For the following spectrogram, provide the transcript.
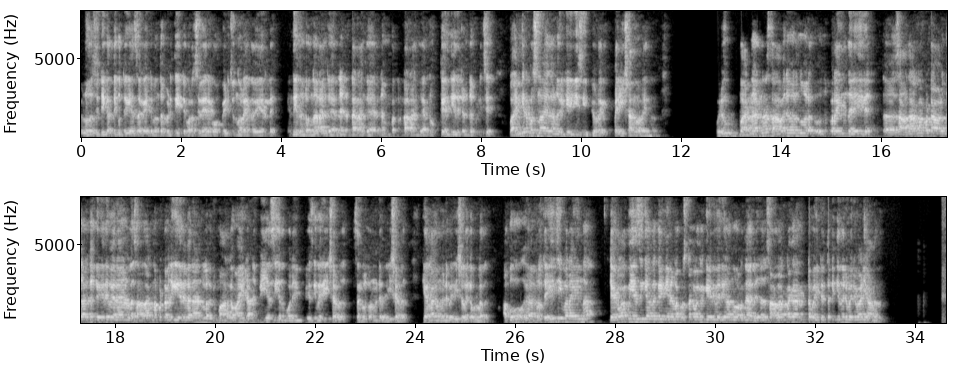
യൂണിവേഴ്സിറ്റി കത്തിക്കുത്ത് കേസൊക്കെ ആയിട്ട് ബന്ധപ്പെടുത്തിയിട്ട് കുറച്ച് പേരെ കോപ്പി അടിച്ചു എന്ന് പറയുന്ന പേരിൽ എന്ത് ചെയ്യുന്നുണ്ട്? ഒന്നാം റാങ്കുകാരനും രണ്ടാം റാങ്കുകാരനും പന്ത്രണ്ടാം റാങ്കുകാരനും ഒക്കെ എന്ത് ചെയ്തിട്ടുണ്ട്? പിടിച്ച് ഭയങ്കര പ്രശ്നമായതാണ് ഒരിക്കൽ ഈ സി പി യുടെ പരീക്ഷ എന്ന് പറയുന്നത്. ഒരു ഭരണഘടനാ സ്ഥാപനം എന്ന് പറയുന്ന നിലയിൽ സാധാരണപ്പെട്ട ആൾക്കാർക്ക് കയറി വരാനുള്ള സാധാരണപ്പെട്ടവന് കയറി വരാനുള്ള ഒരു മാർഗമായിട്ടാണ് പി എസ് സി അതുപോലെ യു പി എസ് സി പരീക്ഷകൾ സെൻട്രൽ ഗവൺമെന്റ് പരീക്ഷകൾ കേരള ഗവൺമെന്റ് പരീക്ഷകളൊക്കെ ഉള്ളത്. അപ്പോ പ്രത്യേകിച്ച് ഈ പറയുന്ന കേരള പി എസ് സിക്ക് അതൊക്കെ ഇങ്ങനെയുള്ള പ്രശ്നങ്ങളൊക്കെ കയറി വരിക എന്ന് പറഞ്ഞാൽ അത് സാധാരണക്കാരന്റെ വയറ്റത്തടിക്കുന്ന ഒരു പരിപാടിയാണത്.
